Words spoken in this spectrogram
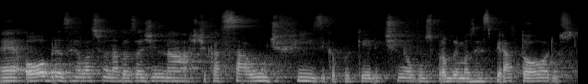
é, obras relacionadas à ginástica, à saúde física, porque ele tinha alguns problemas respiratórios.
